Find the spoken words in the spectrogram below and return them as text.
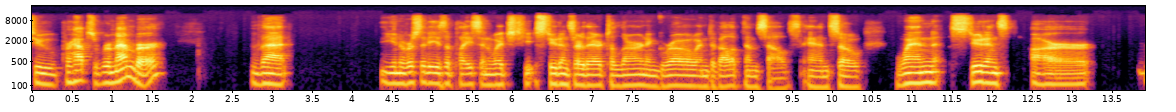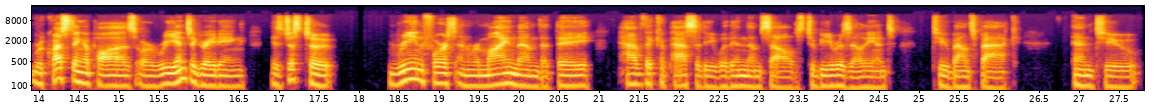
to perhaps remember that university is a place in which students are there to learn and grow and develop themselves. And so when students are requesting a pause or reintegrating is just to reinforce and remind them that they have the capacity within themselves to be resilient, to bounce back, and to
